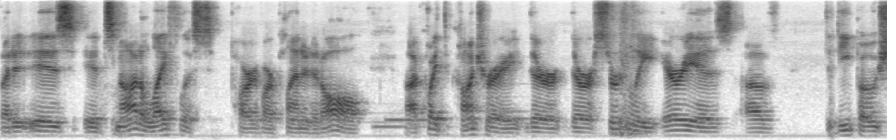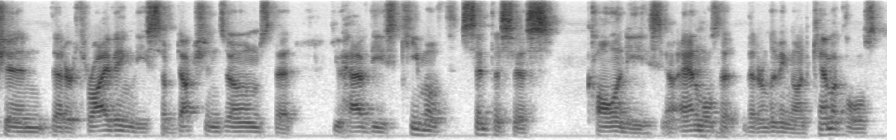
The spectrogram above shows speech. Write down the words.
but it is it's not a lifeless part of our planet at all. Uh, quite the contrary. There there are certainly areas of the deep ocean that are thriving. These subduction zones that you have these chemosynthesis colonies, you know, animals that, that are living on chemicals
